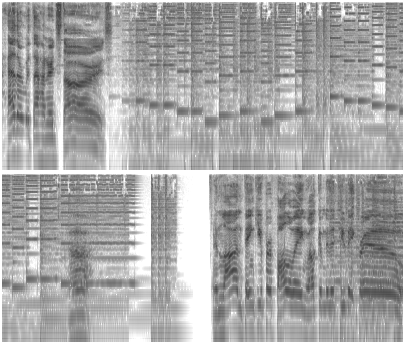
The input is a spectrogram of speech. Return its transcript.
Heather with the hundred stars. Ah. And Lon, thank you for following. Welcome to the 2-Bit crew.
